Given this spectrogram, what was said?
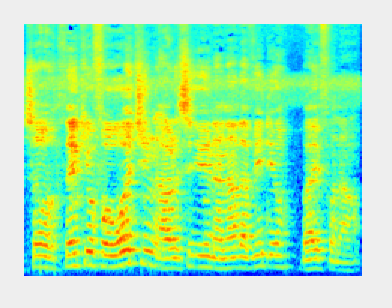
So thank you for watching. I'll see you in another video. Bye for now.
